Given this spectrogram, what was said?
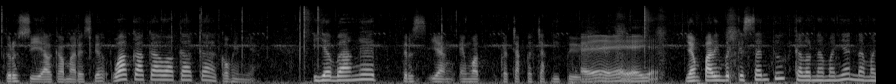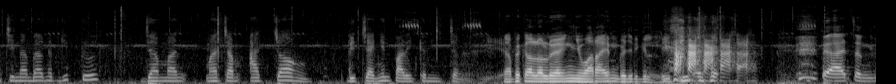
terus si Elka Mariska wakaka wakaka komennya iya banget terus yang emot kecak-kecak gitu Eh, eh, eh, eh. yang paling berkesan tuh kalau namanya nama Cina banget gitu zaman macam acong dicengin paling kenceng Iya. Tapi kalau lu yang nyuarain gue jadi geli sih. Acung.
